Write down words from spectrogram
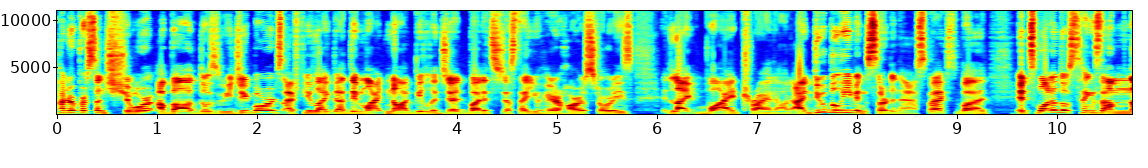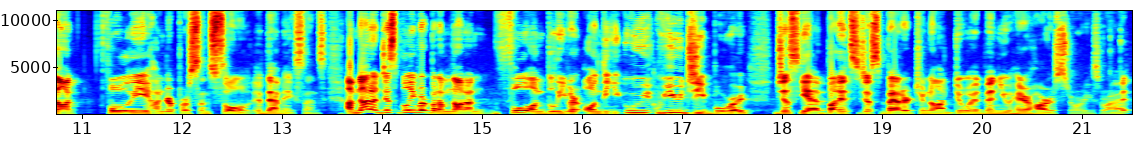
hundred percent sure about those Ouija boards. I feel like that they might not be legit, but it's just that you hear horror stories. Like, why try it out? I do believe in certain aspects, but it's one of those things I'm not fully hundred percent sold. If that makes sense. I'm not a disbeliever, but I'm not a full-on believer on the Ou- Ouija board just yet. But it's just better to not do it when you hear horror stories, right?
